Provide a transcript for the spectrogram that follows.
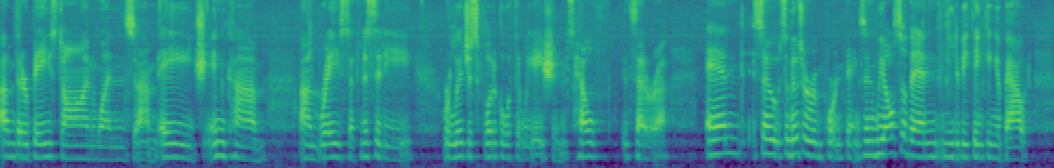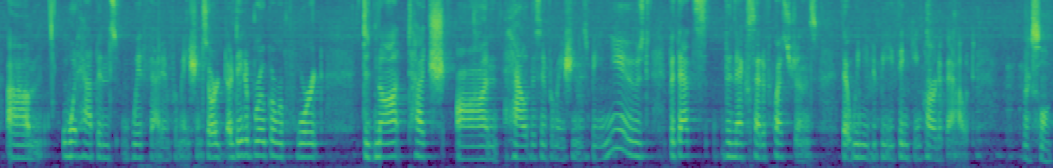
um, that are based on one's um, age, income, um, race, ethnicity, religious, political affiliations, health, etc. And so, so those are important things. And we also then need to be thinking about um, what happens with that information. So our, our data broker report did not touch on how this information is being used, but that's the next set of questions that we need to be thinking hard about. Excellent.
